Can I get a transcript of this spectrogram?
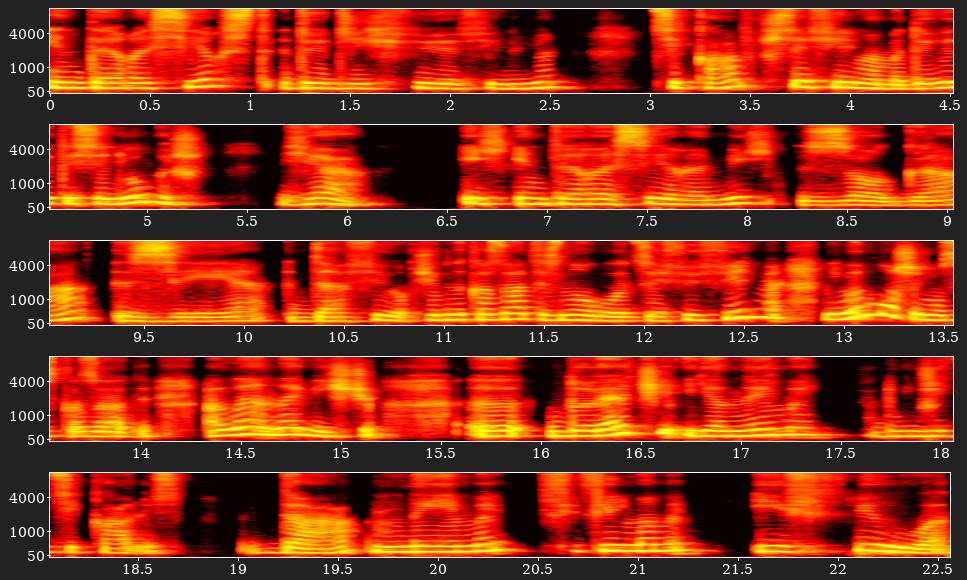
Interessierst du dich für Filme? Цікавишся фільмами? Дивитися любиш? Ja. Ich interessiere mich sogar sehr dafür. Щоб не казати знову це фільми, ні, ми можемо сказати, але навіщо? Е, До речі, я ними дуже цікавлюсь. Да, ними, фільмами, і für,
